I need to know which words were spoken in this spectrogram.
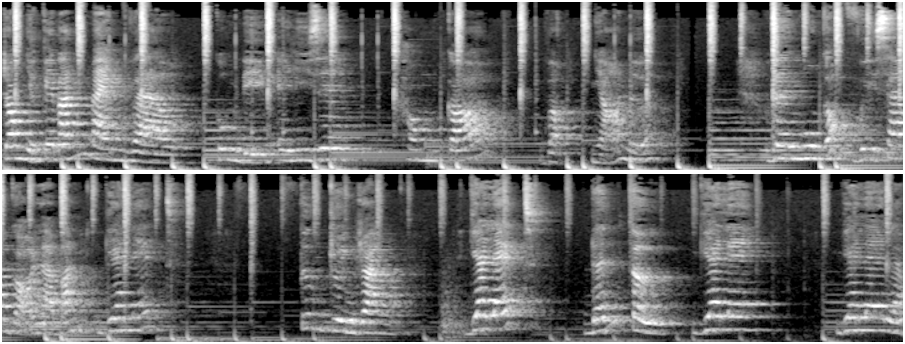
trong những cái bánh mang vào cung điện Elysee không có vật nhỏ nữa. Về nguồn gốc, vì sao gọi là bánh galette? Tương truyền rằng galette đến từ gale. Gale là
